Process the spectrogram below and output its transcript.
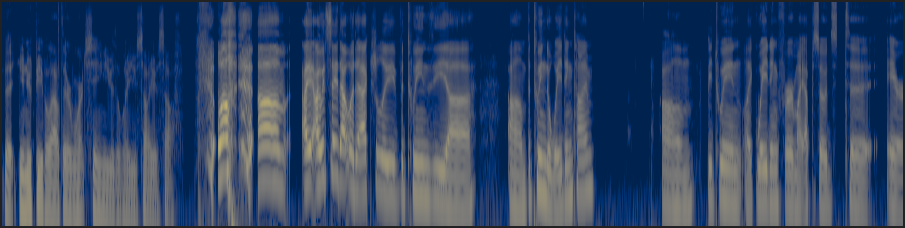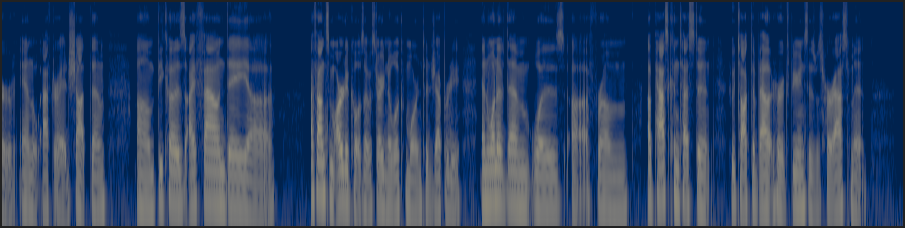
that you knew people out there weren't seeing you the way you saw yourself? Well, um, I I would say that would actually between the uh, um, between the waiting time, um, between like waiting for my episodes to air and after I had shot them, um, because I found a uh, I found some articles. I was starting to look more into Jeopardy, and one of them was uh, from a past contestant who talked about her experiences with harassment.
